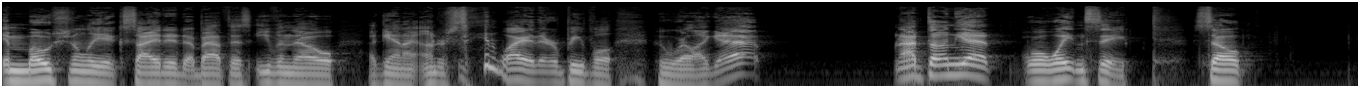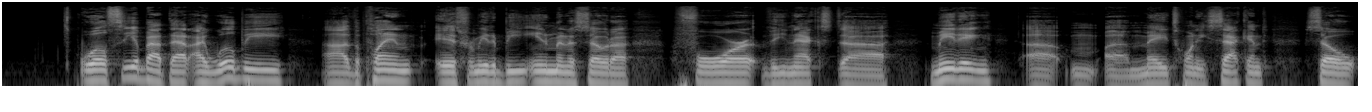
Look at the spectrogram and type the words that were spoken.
emotionally excited about this, even though again I understand why there are people who are like, "Yeah, not done yet. We'll wait and see." So we'll see about that. I will be. Uh, the plan is for me to be in Minnesota for the next uh, meeting uh, uh, May 22nd. So,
